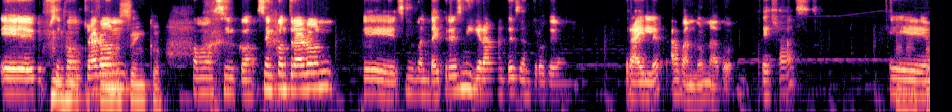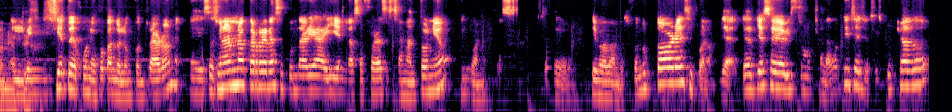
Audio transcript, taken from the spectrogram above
eh, se encontraron Como cinco. como cinco, se encontraron eh, 53 migrantes dentro de un tráiler abandonado en Texas. Eh, el Texas. 27 de junio fue cuando lo encontraron. Eh, estacionaron una carrera secundaria ahí en las afueras de San Antonio y bueno, pues eh, llevaban los conductores y bueno, ya, ya, ya se había visto mucho en las noticias, ya se ha escuchado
